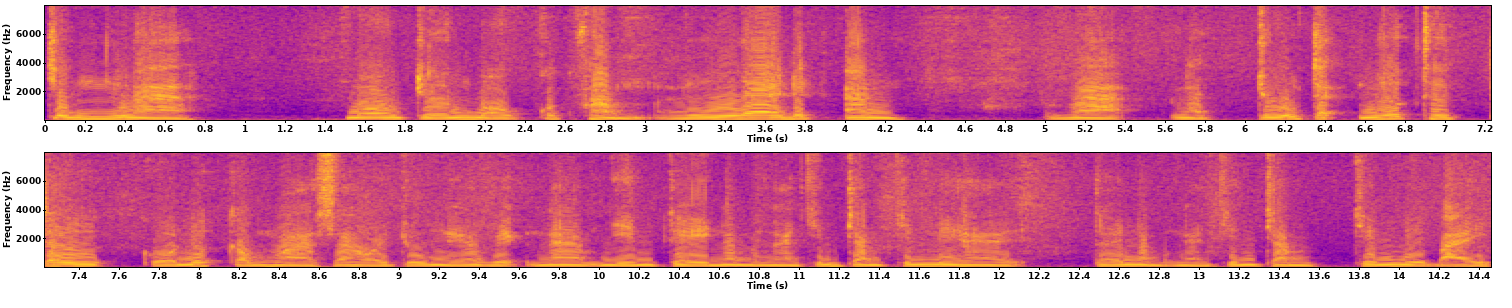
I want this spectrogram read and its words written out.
chính là Bộ trưởng Bộ Quốc phòng Lê Đức Anh và là Chủ tịch nước thứ tư của nước Cộng hòa xã hội chủ nghĩa Việt Nam nhiệm kỳ năm 1992 tới năm 1997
